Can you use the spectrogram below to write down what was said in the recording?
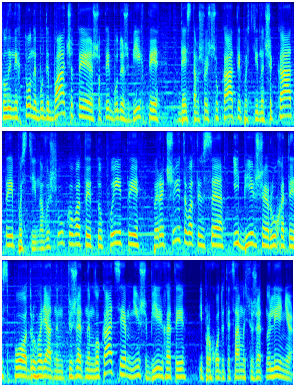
коли ніхто не буде бачити, що ти будеш бігти десь там щось шукати, постійно чекати, постійно вишукувати, тупити, перечитувати все і більше рухатись по другорядним сюжетним локаціям, ніж бігати. І проходити саме сюжетну лінію.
